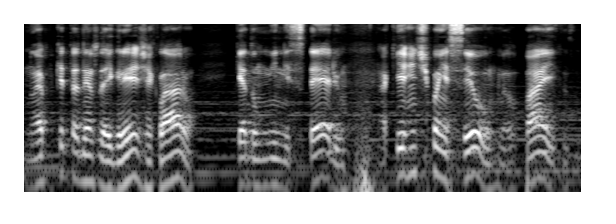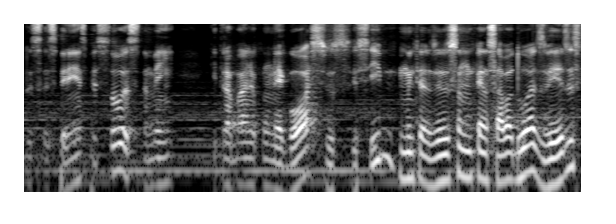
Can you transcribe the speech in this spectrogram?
Não é porque tá dentro da igreja, é claro, que é do ministério, aqui a gente conheceu, meu pai, toda essa experiência, pessoas também que trabalham com negócios, e se muitas vezes você não pensava duas vezes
